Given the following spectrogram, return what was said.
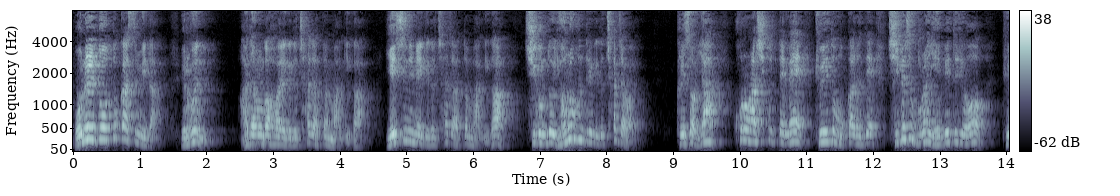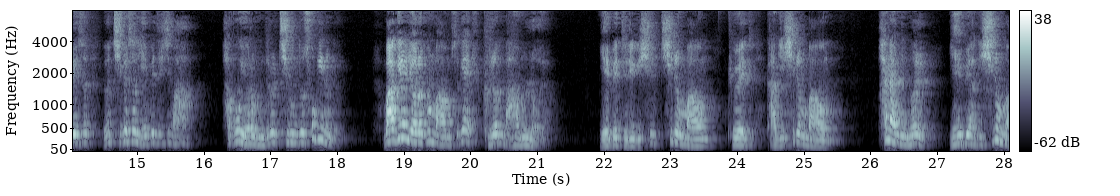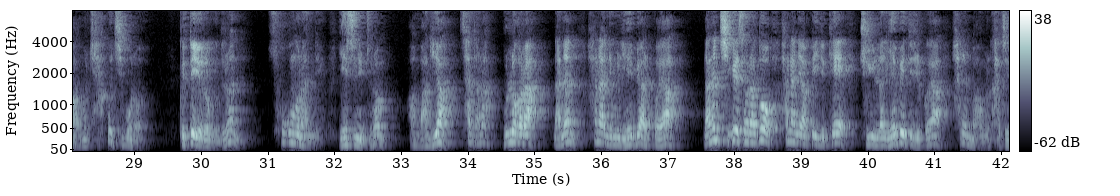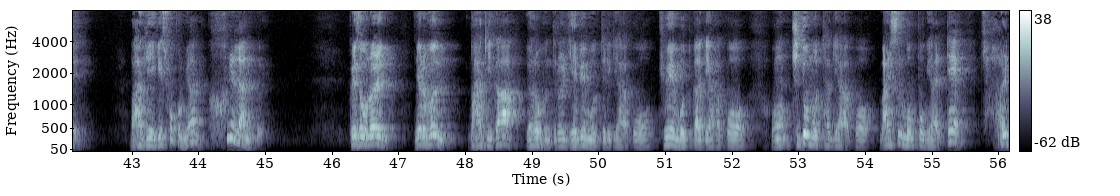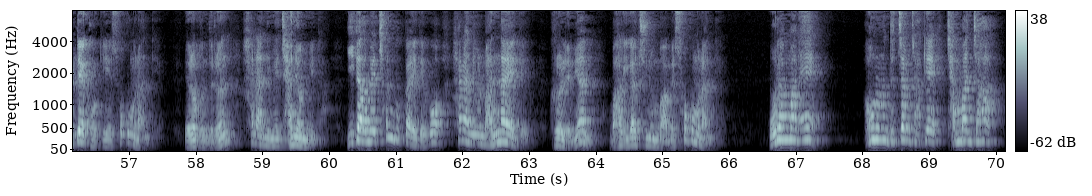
오늘도 똑같습니다. 여러분, 아담과 하와에게도 찾아왔던 마귀가, 예수님에게도 찾아왔던 마귀가 지금도 여러분들에게도 찾아와요. 그래서, 야, 코로나19 때문에 교회도 못 가는데 집에서 뭐라 예배 드려. 교회에서, 넌 집에서 예배 드리지 마. 하고 여러분들을 지금도 속이는 거예요. 마귀는 여러분 마음속에 그런 마음을 넣어요. 예배 드리기 싫, 싫은 마음, 교회 가기 싫은 마음, 하나님을 예배하기 싫은 마음을 자꾸 집어넣어요. 그때 여러분들은 속으면 안 돼요. 예수님처럼, 아, 마귀야, 사단아, 물러가라. 나는 하나님을 예배할 거야. 나는 집에서라도 하나님 앞에 이렇게 주일날 예배 드릴 거야. 하는 마음을 가져야 돼요. 마귀에게 속으면 큰일 나는 거예요. 그래서 오늘 여러분 마귀가 여러분들을 예배 못 드리게 하고 교회 못 가게 하고 어? 기도 못 하게 하고 말씀 못 보게 할 때 절대 거기에 속으면 안 돼요. 여러분들은 하나님의 자녀입니다. 이 다음에 천국 가야 되고 하나님을 만나야 돼요. 그러려면 마귀가 주는 마음에 속으면 안 돼요. 오락만 해. 아, 오늘은 늦잠 자게 잠만 자.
